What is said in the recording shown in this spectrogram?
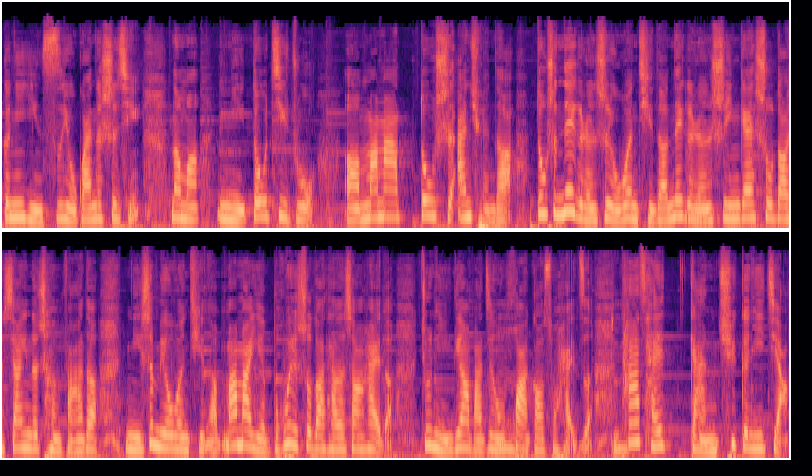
跟你隐私有关的事情，那么你都记住，呃，妈妈都是安全的，都是那个人是有问题的，那个人是应该受到相应的惩罚的，你是没有问题的，妈妈也不会受到他的伤害的。就你一定要把这种话告诉孩子，他才敢去跟你讲，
